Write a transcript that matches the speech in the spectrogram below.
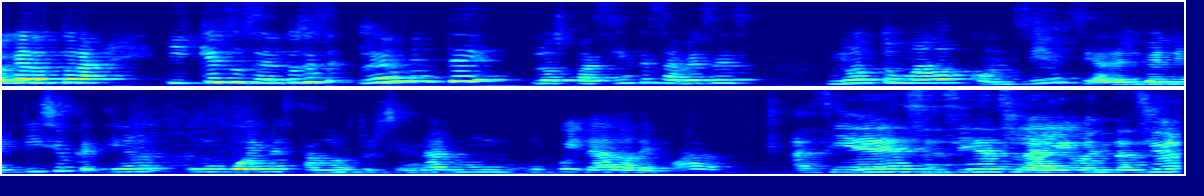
Oiga, doctora, ¿y qué sucede? Entonces, realmente los pacientes a veces no han tomado conciencia del beneficio que tiene un buen estado nutricional, un, cuidado adecuado. Así es, así es. La alimentación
